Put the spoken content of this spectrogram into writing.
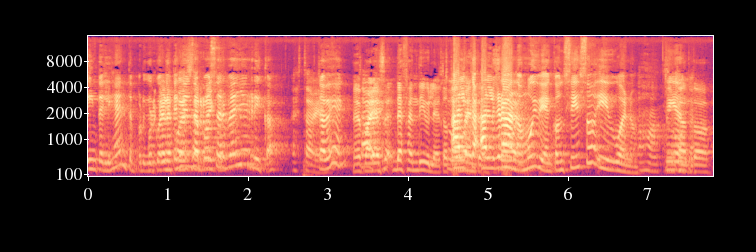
inteligente, porque, Porque con la inteligencia ser puedo ser rica. bella y rica. Está bien. ¿Está bien? Me Está parece bien. defendible, Al, totalmente. al grano, bueno. muy bien, conciso y bueno. Ajá, Me encantó.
